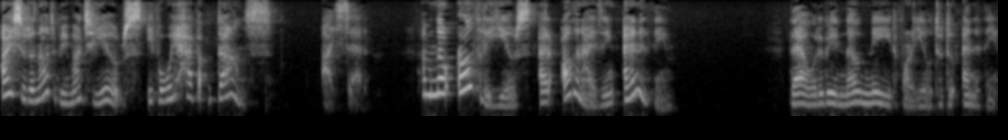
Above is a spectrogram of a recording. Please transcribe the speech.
I should not be much use if we have a dance, I said. I'm no earthly use at organizing anything. There would be no need for you to do anything,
